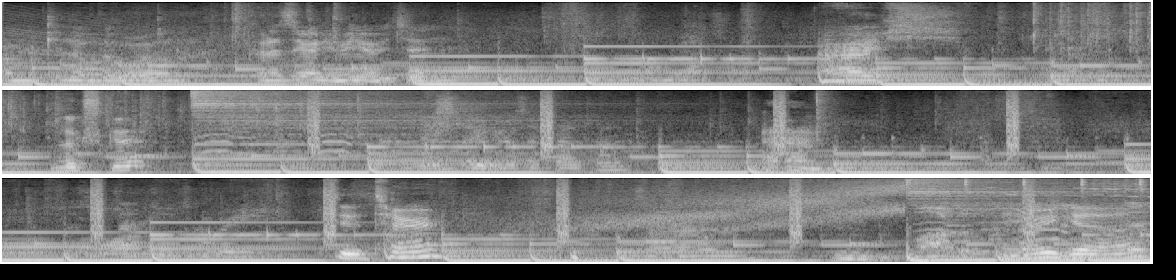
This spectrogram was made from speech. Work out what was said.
I'm the king of the world，可能是因为里面有一件。哎，Looks good。 Do the turn. There we go.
